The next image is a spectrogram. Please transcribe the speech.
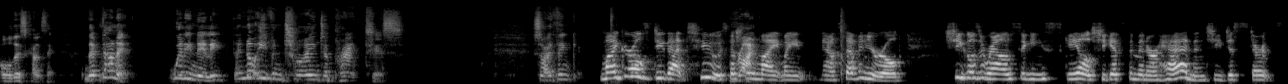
all this kind of thing. And they've done it willy nilly. They're not even trying to practice. So I think my girls do that too, especially right. my my now seven year old. She goes around singing scales. She gets them in her head and she just starts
